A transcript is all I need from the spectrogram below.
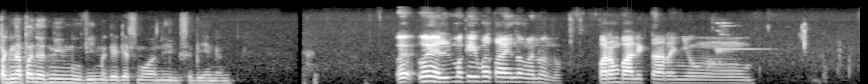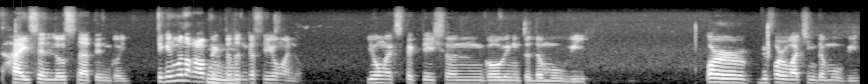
pag napanood mo yung movie magagets mo ano ibig sabihin nun well, magkaiba tayo ng ano, no? Parang baliktaran yung highs and lows natin, Goy. Tingin mo naka-apekto Mhm. doon kasi yung ano, yung expectation going into the movie or before watching the movie.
